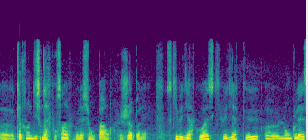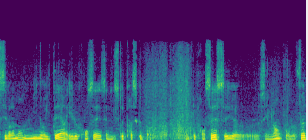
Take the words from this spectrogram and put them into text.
99% de la population parle japonais. Ce qui veut dire quoi? Ce qui veut dire que euh, l'anglais c'est vraiment minoritaire et le français ça n'existe presque pas. Donc le français c'est euh, une langue pour le fun,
